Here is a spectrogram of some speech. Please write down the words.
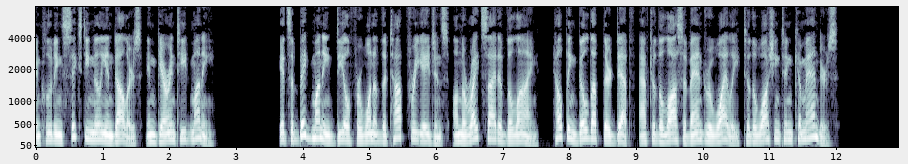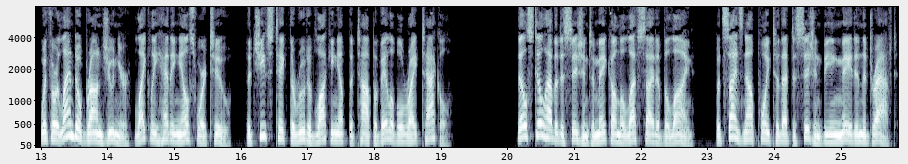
including $60 million in guaranteed money. It's a big money deal for one of the top free agents on the right side of the line, helping build up their depth after the loss of Andrew Wylie to the Washington Commanders. With Orlando Brown Jr. likely heading elsewhere too, the Chiefs take the route of locking up the top available right tackle. They'll still have a decision to make on the left side of the line, but signs now point to that decision being made in the draft.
